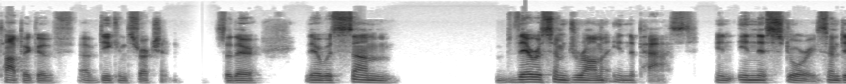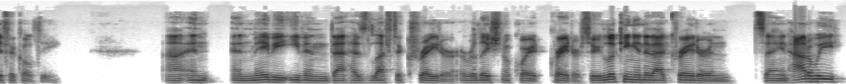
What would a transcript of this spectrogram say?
topic of, of deconstruction. So there, there was some, there was some drama in the past in, in this story, some difficulty. Uh, and and maybe even that has left a crater, a relational crater. So you're looking into that crater and saying, how do we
